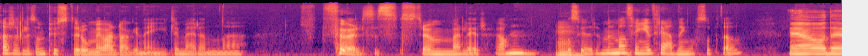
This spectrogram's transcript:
kanskje et liksom pusterom i hverdagen, egentlig, mer enn uh, følelsesstrøm, eller ja, og så videre. Men man trenger trening også på det, da. Ja, og det,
